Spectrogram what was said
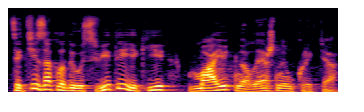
Це ті заклади освіти, які мають належне укриття.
